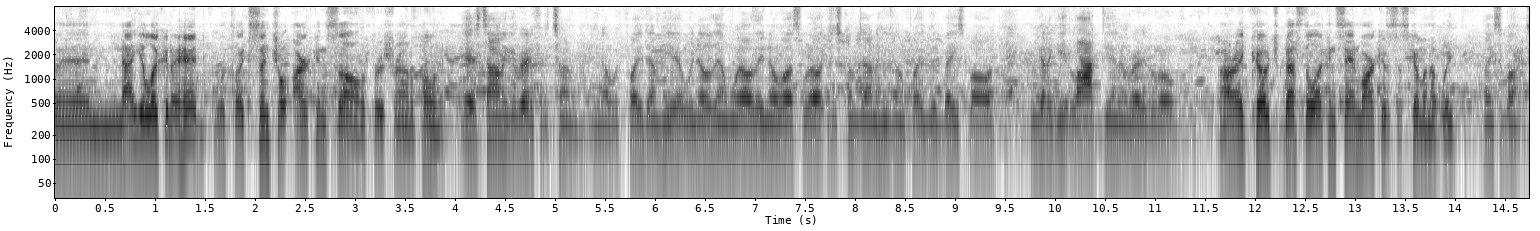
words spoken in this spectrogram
and now you're looking ahead. Looks like Central Arkansas, the first round opponent. Yeah, it's time to get ready for the tournament. You know, we've played them here. We know them well. They know us well. It just comes down to who's going to play good baseball. And we got to get locked in and ready to roll. All right, Coach. Best of luck in San Marcos this coming up week. Thanks a bunch.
